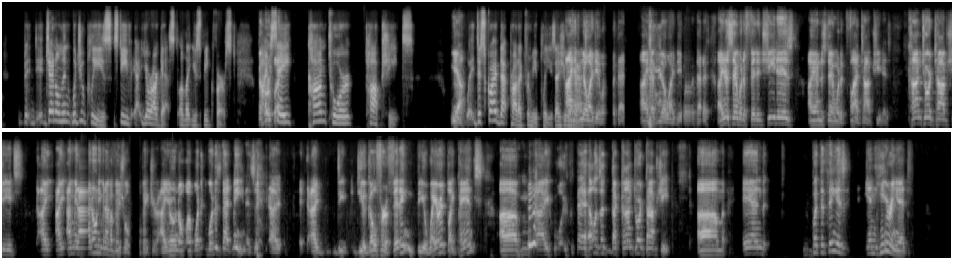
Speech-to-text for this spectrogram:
gentlemen, would you please, Steve, uh, you're our guest. I'll let you speak first. I say contour top sheets. Yeah. Describe that product for me, please, as you I have no idea what, what that. I have no idea what that is. I understand what a fitted sheet is. I understand what a flat top sheet is. Contoured top sheets. I, I, I mean, I don't even have a visual picture. I don't know what what, what does that mean. Is it? Uh, I do, do you go for a fitting? Do you wear it like pants? Um, I, what the hell is a, a contoured top sheet? Um, and but the thing is, in hearing it,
